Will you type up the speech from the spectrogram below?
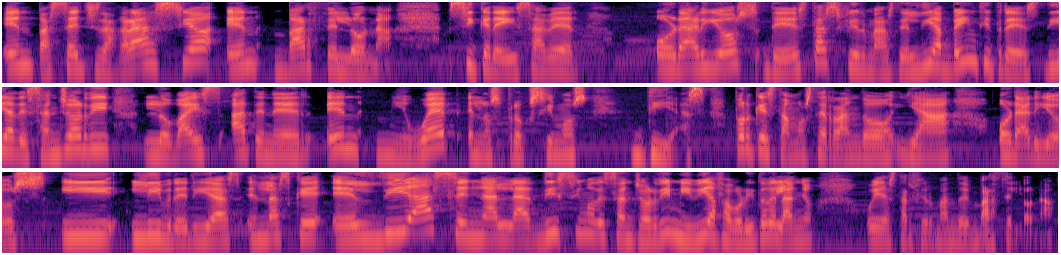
en Passeig de Gracia, en Barcelona. Si queréis saber horarios de estas firmas del día 23, día de San Jordi, lo vais a tener en mi web en los próximos días, porque estamos cerrando ya horarios y librerías en las que el día señaladísimo de San Jordi, mi día favorito del año, voy a estar firmando en Barcelona.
